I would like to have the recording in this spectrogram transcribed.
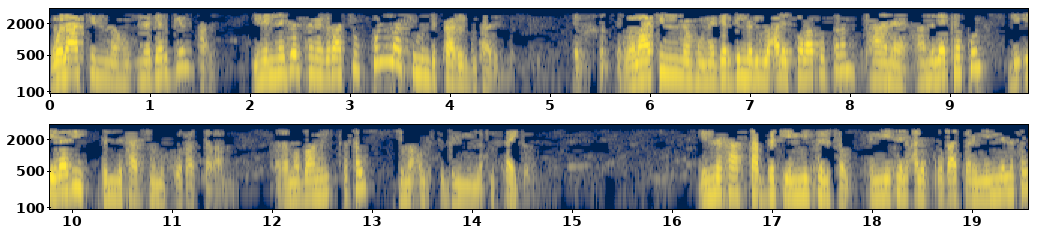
ወላኪነሁ ነገር ግን አለ ይህን ነገር ስነግራችሁ ሁላችሁም እንድታደርጉት አይደለም ወላኪነሁ ነገር ግን ነብዩ አለይሂ ሰላቱ ወሰላም ካነ አምለከኩም ለኢረቢ ብልታቸውን ይቆጣጠራሉ ረመዳንን ጥሰው ጅማዕ ውስጥ ግንኙነት ውስጥ አይገቡም ሊነሳሳበት የሚችል ሰው ስሜትን አልቆጣጠርም የሚል ሰው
